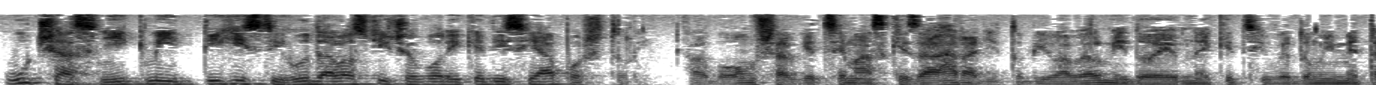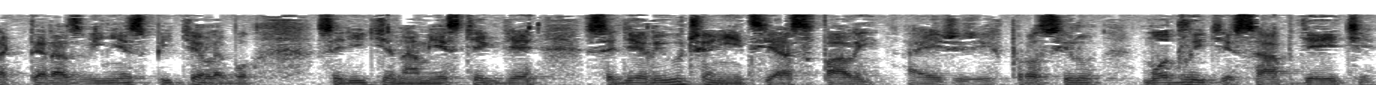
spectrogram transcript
účastníkmi tých istých udalostí, čo boli kedysi apoštoli. Alebo omša v Getsemanskej záhrade. To býva veľmi dojemné, keď si uvedomíme, tak teraz vy nespíte, lebo sedíte na mieste, kde sedeli učeníci a spali. A Ježiš ich prosil, modlite sa, bdejte.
